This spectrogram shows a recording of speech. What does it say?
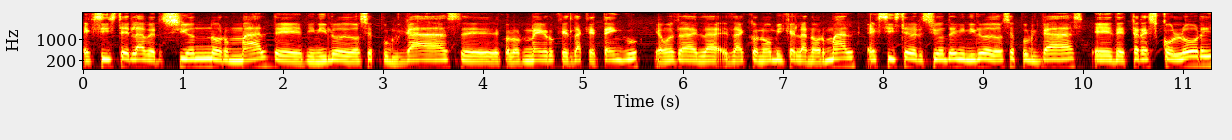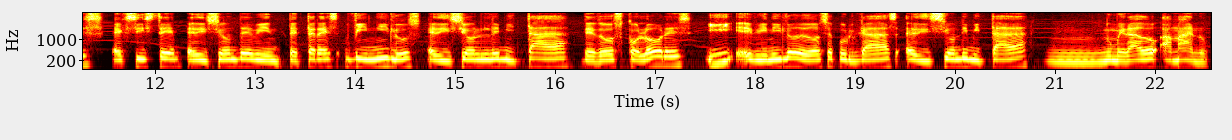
Existe la versión normal de vinilo de 12 pulgadas de color negro, que es la que tengo. Digamos, la, la, la económica la normal. Existe versión de vinilo de 12 pulgadas eh, de tres colores. Existe edición de, de, tres vinilos, edición limitada de dos colores y eh, vinilo de 12 pulgadas, edición limitada, mmm, numerado a mano.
